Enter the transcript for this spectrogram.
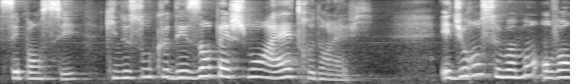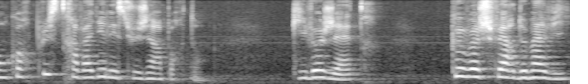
ces pensées qui ne sont que des empêchements à être dans la vie. Et durant ce moment, on va encore plus travailler les sujets importants. Qui veux-je être? Que veux-je faire de ma vie?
